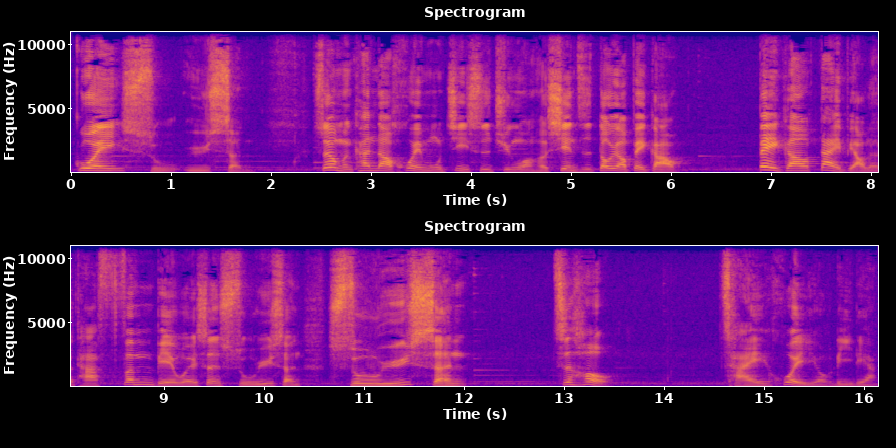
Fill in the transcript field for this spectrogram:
归属于神。所以，我们看到会幕、祭司、君王和先知都要被高，被高代表了他分别为圣，属于神，属于神之后才会有力量。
